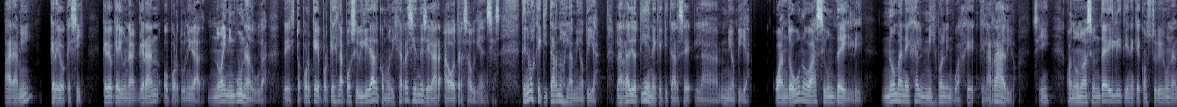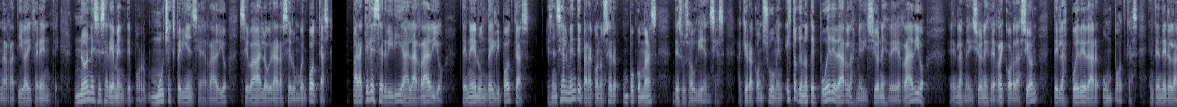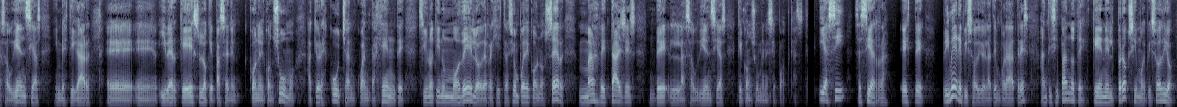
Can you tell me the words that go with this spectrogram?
Para mí, creo que sí creo que hay una gran oportunidad. No hay ninguna duda de esto. ¿Por qué? Porque es la posibilidad, como dije recién, de llegar a otras audiencias. Tenemos que quitarnos la miopía. La radio tiene que quitarse la miopía. Cuando uno hace un daily, no maneja el mismo lenguaje que la radio. ¿Sí? Cuando uno hace un daily tiene que construir una narrativa diferente. No necesariamente por mucha experiencia de radio se va a lograr hacer un buen podcast. ¿Para qué le serviría a la radio tener un daily podcast? Esencialmente para conocer un poco más de sus audiencias, a qué hora consumen. Esto que no te puede dar las mediciones de radio, eh, las mediciones de recordación, te las puede dar un podcast. Entender a las audiencias, investigar eh, eh, y ver qué es lo que pasa en el con el consumo, a qué hora escuchan, cuánta gente. Si uno tiene un modelo de registración puede conocer más detalles de las audiencias que consumen ese podcast. Y así se cierra este primer episodio de la temporada 3, anticipándote que en el próximo episodio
